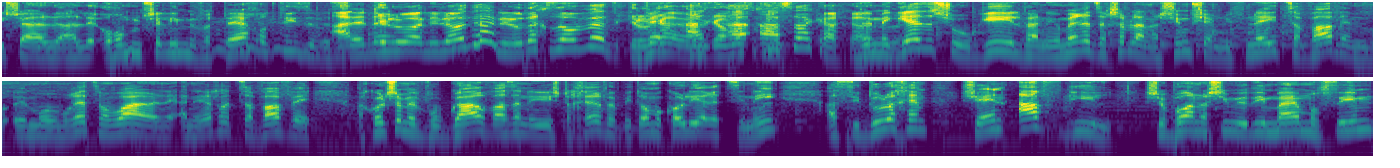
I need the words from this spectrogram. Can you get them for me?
שהלאום שלי מבטח אותי, זה אה, בסדר? כאילו, אני לא יודע, אני לא יודע איך זה עובד, כאילו, גם מס הכנסה ככה. ומגיע איזשהו גיל, ואני אומר את זה עכשיו לאנשים שהם לפני צבא, והם הם אומרים לעצמם, וואי, אני- אני אלך לצבא והכל שם מבוגר, ואז אני אשתחרר ופתאום הכל יהיה רציני, אז תדעו לכם שאין אף גיל שבו אנשים יודעים מה הם עושים.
